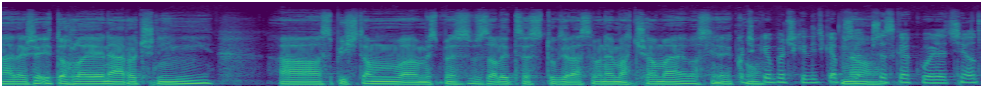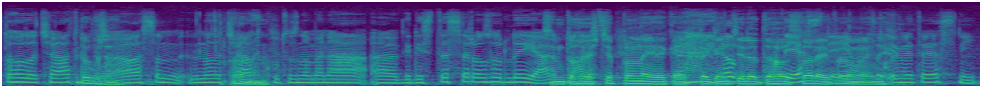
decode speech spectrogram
A, takže i tohle je náročný. A spíš tam, my jsme vzali cestu, která se jmenuje Mačame. Vlastně jako... Počkej, počkej, teďka no. přeskakuj, začni od toho začátku. Dobře. Já jsem na začátku, promiň. to znamená, kdy jste se rozhodli, jak? Jsem toho vůbec... ještě plný, tak tak no, do toho, jasný, sorry, promiň. Je mi to, je mi to jasný.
